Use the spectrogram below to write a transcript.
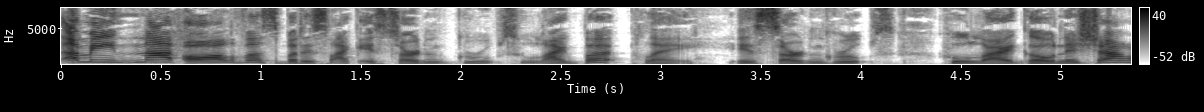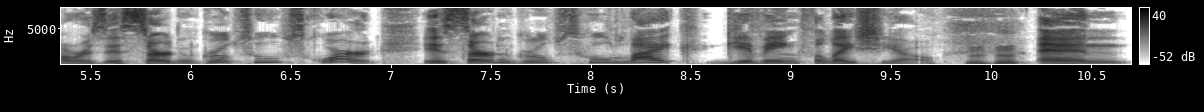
I mean, not all of us, but it's like it's certain groups who like butt play. It's certain groups who like golden in showers. It's certain groups who squirt. It's certain groups who like giving fellatio. Mhm. And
